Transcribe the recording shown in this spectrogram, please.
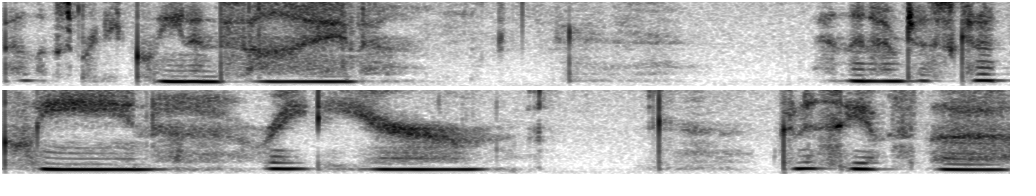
that looks pretty clean inside. And then I'm just gonna clean right here. I'm gonna see if the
